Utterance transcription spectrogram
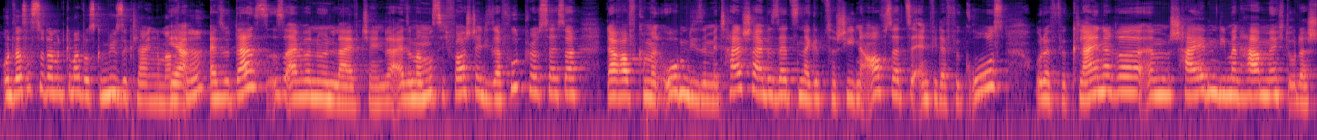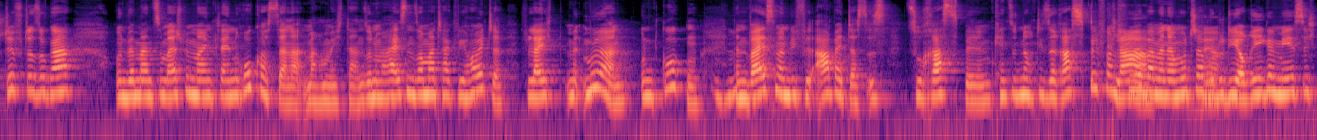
Und was hast du damit gemacht? Du hast Gemüse klein gemacht, Ja, ne? also das ist einfach nur ein Life-Changer. Also man muss sich vorstellen, dieser Food Processor, darauf kann man oben diese Metallscheibe setzen. Da gibt es verschiedene Aufsätze, entweder für groß oder für kleinere ähm, Scheiben, die man haben möchte oder Stifte sogar. Und wenn man zum Beispiel mal einen kleinen Rohkostsalat machen möchte, an so einem heißen Sommertag wie heute, vielleicht mit Möhren und Gurken, Mhm. dann weiß man, wie viel Arbeit das ist, zu raspeln. Kennst du noch diese Raspel von Klar. früher bei meiner Mutter, wo Ja. du die auch regelmäßig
